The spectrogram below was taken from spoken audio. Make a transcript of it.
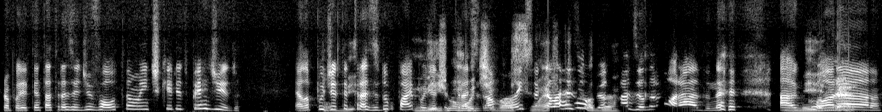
pra poder tentar trazer de volta um ente querido perdido. Ela podia ter me- trazido o pai, podia ter trazido a mãe, só que é ela resolveu foda. trazer o namorado, né? Agora.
